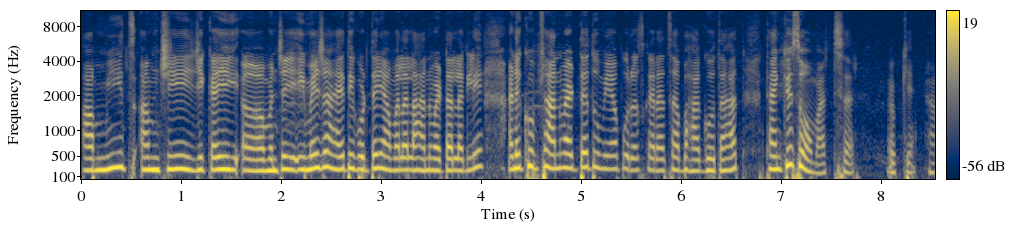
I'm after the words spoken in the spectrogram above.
आम्हीच आमची जी काही म्हणजे इमेज आहे ती कुठेतरी आम्हाला लहान वाटायला लागली. आणि खूप छान वाटतं तुम्ही या पुरस्काराचा भाग होत आहात. Thank you so much sir okay हां.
